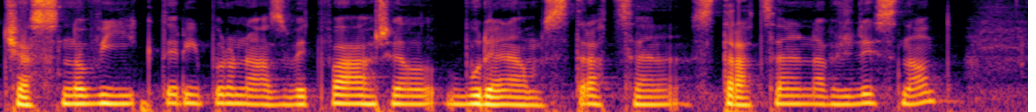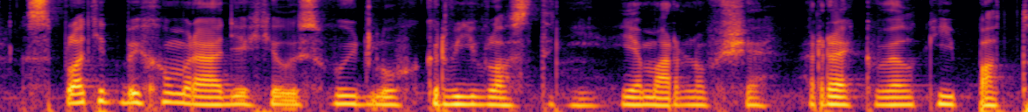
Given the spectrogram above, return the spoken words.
Čas nový, který pro nás vytvářel, bude nám ztracen, ztracen navždy snad? Splatit bychom rádi chtěli svůj dluh krví vlastní, je marno vše, rek velký pad.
